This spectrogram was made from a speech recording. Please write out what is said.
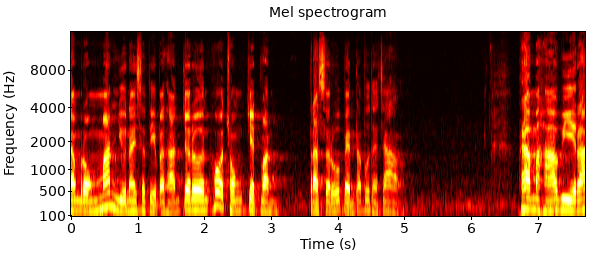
ดำรงมั่นอยู่ในสติปัฏฐานเจริญโพชงเจ็ดวัน ตรัสรู้เป็นพระพุทธเจ้า พระมหาวีระ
